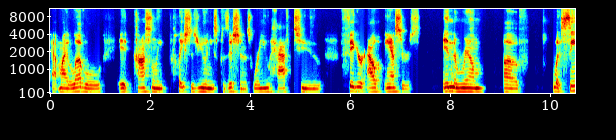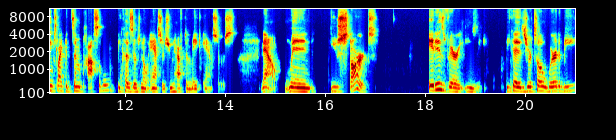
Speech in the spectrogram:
at my level, it constantly places you in these positions where you have to figure out answers in the realm of what seems like it's impossible because there's no answers. You have to make answers. Now, when you start, it is very easy because you're told where to be.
